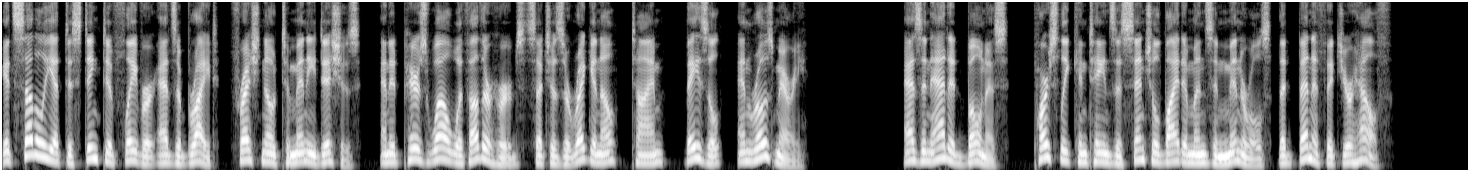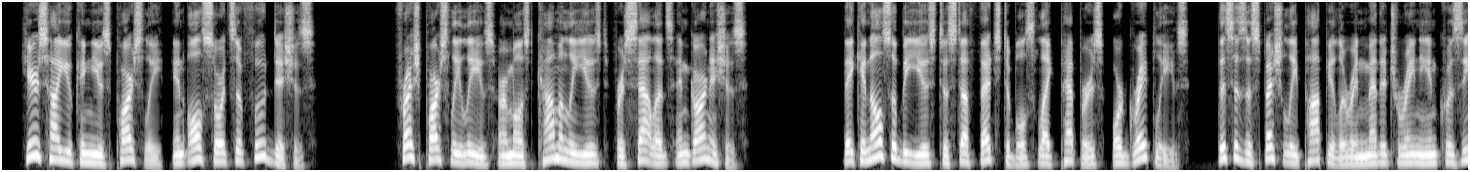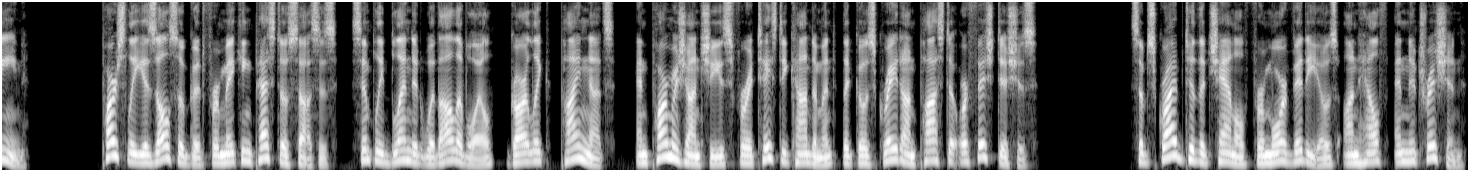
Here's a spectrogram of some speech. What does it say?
Its subtle yet distinctive flavor adds a bright, fresh note to many dishes, and it pairs well with other herbs such as oregano, thyme, basil, and rosemary. As an added bonus, parsley contains essential vitamins and minerals that benefit your health. Here's how you can use parsley in all sorts of food dishes. Fresh parsley leaves are most commonly used for salads and garnishes. They can also be used to stuff vegetables like peppers or grape leaves. This is especially popular in Mediterranean cuisine. Parsley is also good for making pesto sauces, simply blend it with olive oil, garlic, pine nuts, and Parmesan cheese for a tasty condiment that goes great on pasta or fish dishes. Subscribe to the channel for more videos on health and nutrition.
